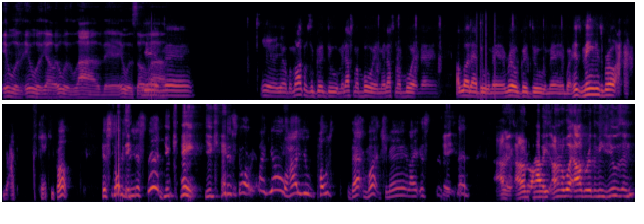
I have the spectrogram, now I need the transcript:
it was it was yo, it was live, man. It was so yeah, live. man. Yeah, yeah, but Malcolm's a good dude, man. That's my boy, man. That's my boy, man. I love that dude, man. Real good dude, man. But his memes, bro, I, I, I can't keep up. His stories be this thin. You can't. You can't. His story, like, yo, how do you post that much, man? Like, it's, it's I, I don't know how he, I don't know what algorithm he's using,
